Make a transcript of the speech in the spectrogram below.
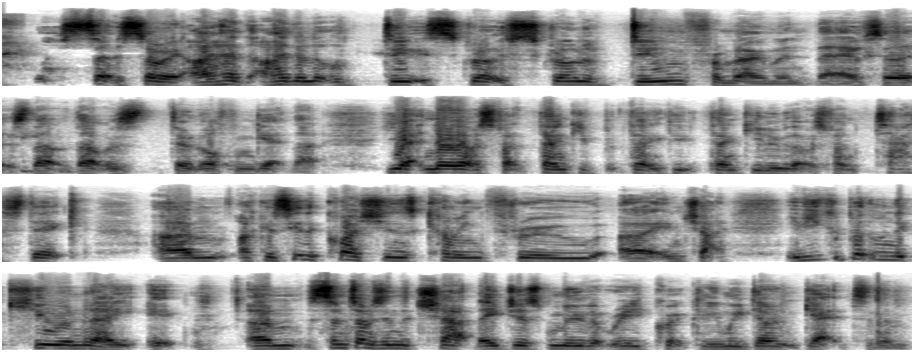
so, sorry i had i had a little do, scroll, scroll of doom for a moment there so that that was don't often get that yeah no that was thank you thank you thank you lou that was fantastic um, I can see the questions coming through uh, in chat. If you could put them in the Q and A, it um, sometimes in the chat they just move it really quickly and we don't get to them.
